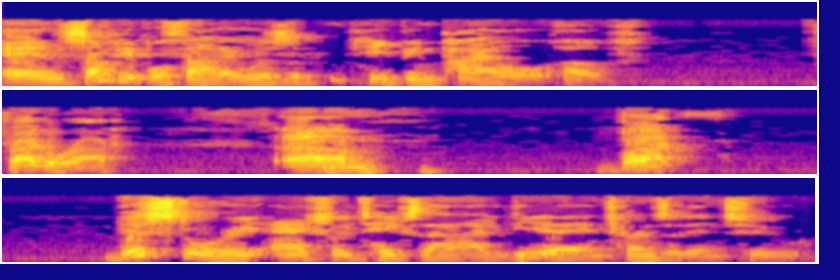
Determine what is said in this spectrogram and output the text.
and some people thought it was a heaping pile of Fraggle Rock. Um, but this story actually takes that idea and turns it into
